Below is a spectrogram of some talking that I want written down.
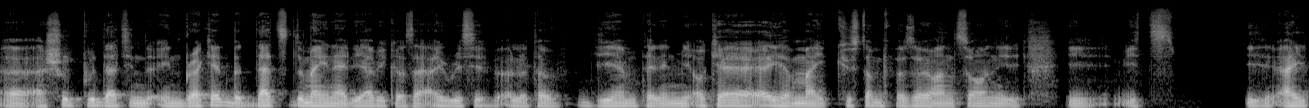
Uh, I should put that in the, in bracket, but that's the main idea because I, receive a lot of DM telling me, okay, I have my custom fuzzer and so on. It, it, it's it, I,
